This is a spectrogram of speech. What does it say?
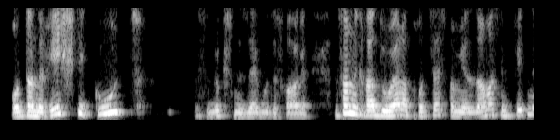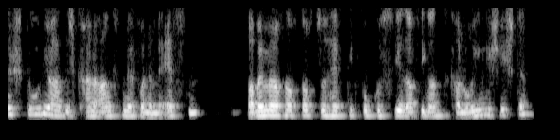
Und dann richtig gut, das ist wirklich eine sehr gute Frage. Das war ein gradueller Prozess bei mir. Damals im Fitnessstudio hatte ich keine Angst mehr vor dem Essen, war immer noch, noch, noch zu heftig fokussiert auf die ganze Kaloriengeschichte.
